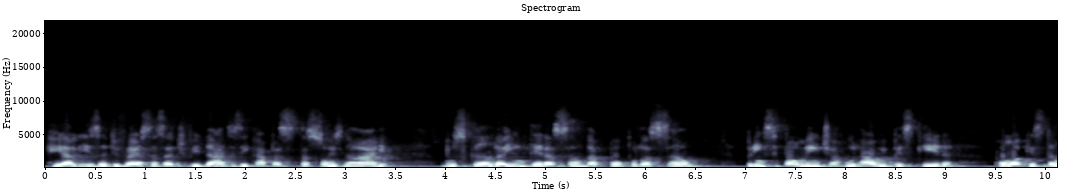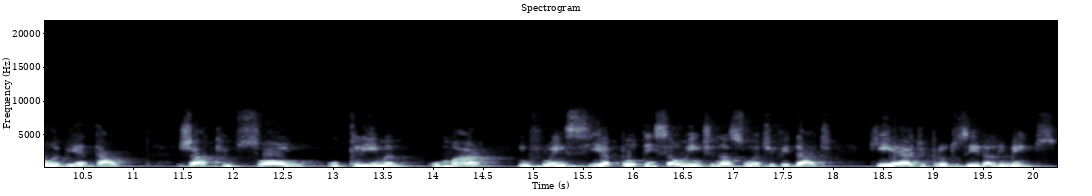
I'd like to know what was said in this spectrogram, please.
realiza diversas atividades e capacitações na área buscando a interação da população, principalmente a rural e pesqueira, com a questão ambiental, já que o solo, o clima, o mar influencia potencialmente na sua atividade, que é a de produzir alimentos.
